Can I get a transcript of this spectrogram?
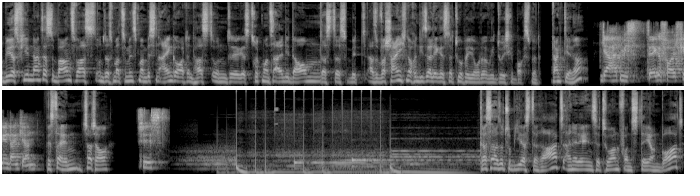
Tobias, vielen Dank, dass du bei uns warst und das mal zumindest mal ein bisschen eingeordnet hast. Und äh, jetzt drücken wir uns allen die Daumen, dass das mit, also wahrscheinlich noch in dieser Legislaturperiode irgendwie durchgeboxt wird. Dank dir, ne? Ja, hat mich sehr gefreut. Vielen Dank, Jan. Bis dahin. Ciao, ciao. Tschüss. Das ist also Tobias de Rath, einer der Initiatoren von Stay on Board.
